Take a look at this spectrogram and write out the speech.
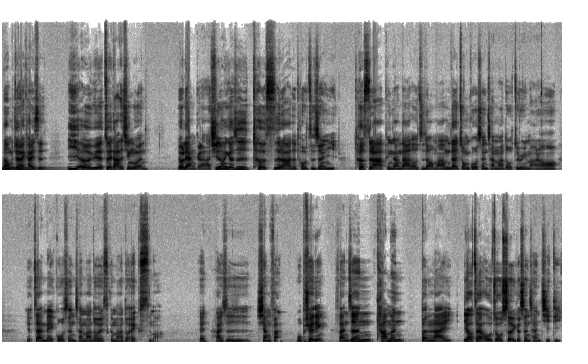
那我们就来开始一二月最大的新闻有两个啦，其中一个是特斯拉的投资争议。特斯拉平常大家都知道嘛，他们在中国生产 Model Three 嘛，然后。也在美国生产 Model S 跟 Model X 嘛？哎，还是相反？我不确定。反正他们本来要在欧洲设一个生产基地，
